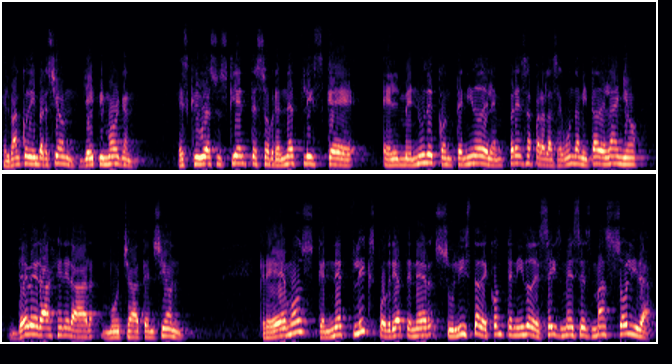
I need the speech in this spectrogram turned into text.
El banco de inversión JP Morgan escribió a sus clientes sobre Netflix que el menú de contenido de la empresa para la segunda mitad del año deberá generar mucha atención. Creemos que Netflix podría tener su lista de contenido de seis meses más sólida,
